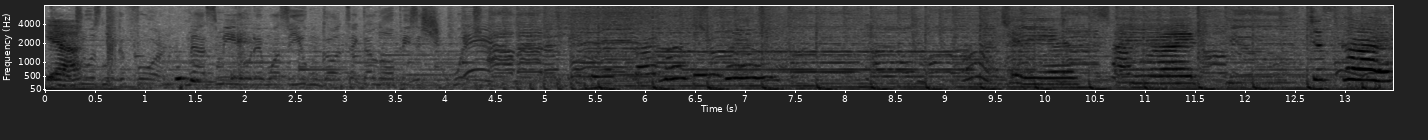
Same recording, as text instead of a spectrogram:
Yeah. Just cause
